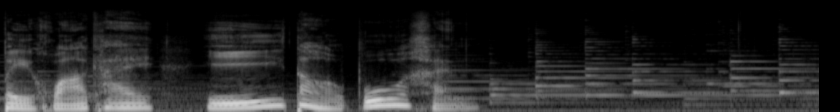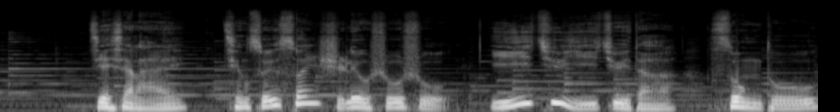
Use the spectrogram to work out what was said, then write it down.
被划开一道波痕。接下来，请随酸石榴叔叔。一句一句的诵读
